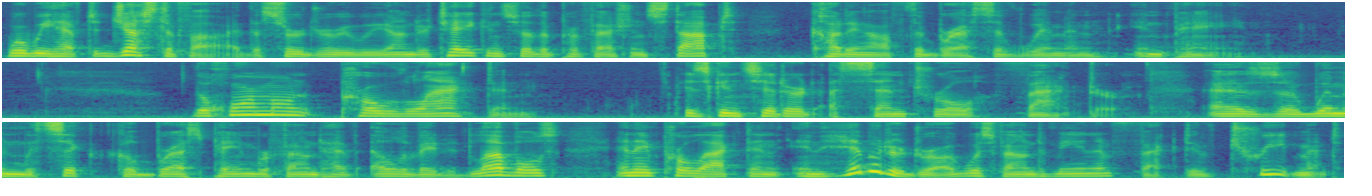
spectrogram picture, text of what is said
where we have to justify the surgery we undertake, and so the profession stopped cutting off the breasts of women in pain. The hormone prolactin is considered a central factor, as uh, women with cyclical breast pain were found to have elevated levels, and a prolactin inhibitor drug was found to be an effective treatment.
